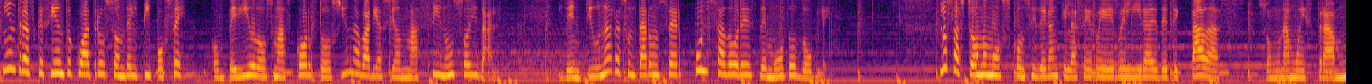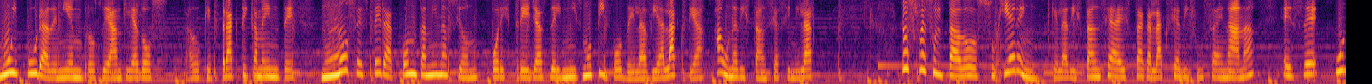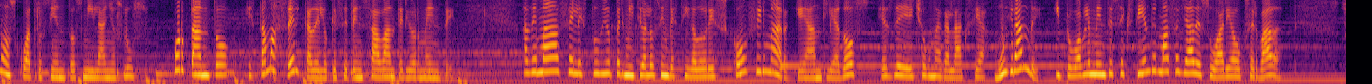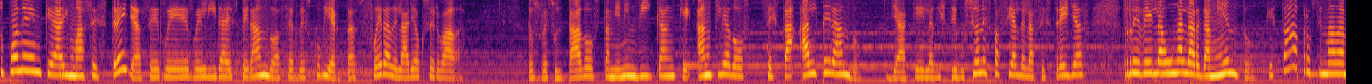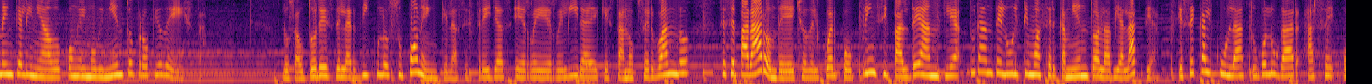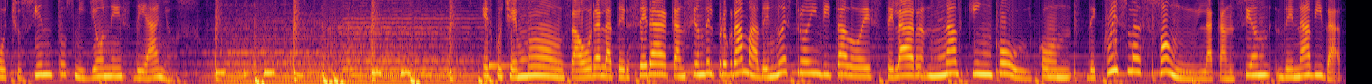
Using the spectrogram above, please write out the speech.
mientras que 104 son del tipo C, con periodos más cortos y una variación más sinusoidal, y 21 resultaron ser pulsadores de modo doble. Los astrónomos consideran que las RR Lyrae detectadas son una muestra muy pura de miembros de Antlia 2, dado que prácticamente no se espera contaminación por estrellas del mismo tipo de la Vía Láctea a una distancia similar. Los resultados sugieren que la distancia a esta galaxia difusa enana es de unos 400.000 años luz. Por tanto, está más cerca de lo que se pensaba anteriormente. Además, el estudio permitió a los investigadores confirmar que Antlia 2 es de hecho una galaxia muy grande y probablemente se extiende más allá de su área observada. Suponen que hay más estrellas RR Lira esperando a ser descubiertas fuera del área observada. Los resultados también indican que Antlia 2 se está alterando, ya que la distribución espacial de las estrellas revela un alargamiento que está aproximadamente alineado con el movimiento propio de esta. Los autores del artículo suponen que las estrellas RR Lyrae que están observando se separaron de hecho del cuerpo principal de Antlia durante el último acercamiento a la Vía Láctea, que se calcula tuvo lugar hace 800 millones de años. Escuchemos ahora la tercera canción del programa de nuestro invitado estelar Nat King Cole con The Christmas Song, la canción de Navidad.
